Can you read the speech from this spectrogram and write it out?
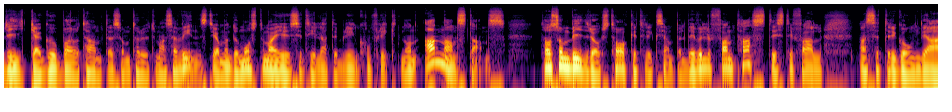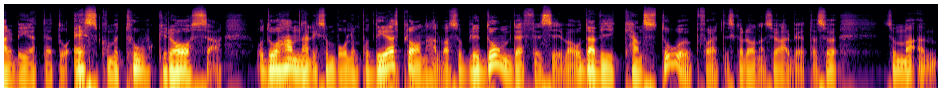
rika gubbar och tanter som tar ut en massa vinst, ja men då måste man ju se till att det blir en konflikt någon annanstans. Ta som bidragstaket till exempel. Det är väl fantastiskt ifall man sätter igång det arbetet och S kommer tokrasa. Och då hamnar liksom bollen på deras planhalva så blir de defensiva och där vi kan stå upp för att det ska löna sig att arbeta. Så, så man,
